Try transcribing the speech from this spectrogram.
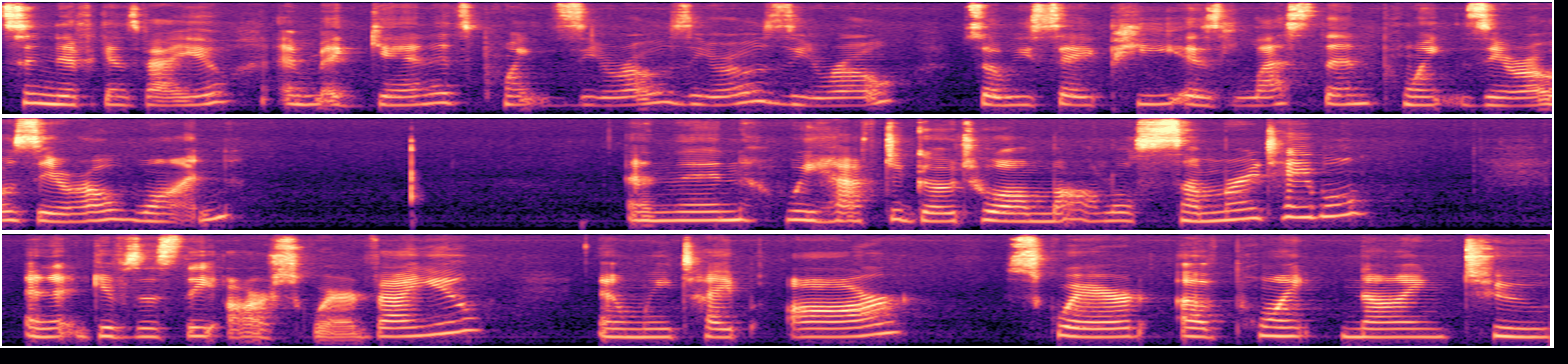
significance value and again it's 0.000 so we say p is less than 0.001 And then we have to go to our model summary table and it gives us the r squared value and we type r squared of 0.920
